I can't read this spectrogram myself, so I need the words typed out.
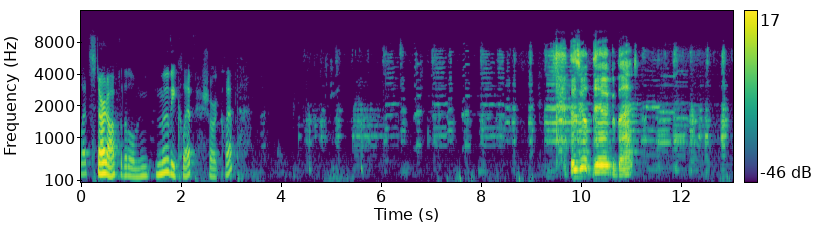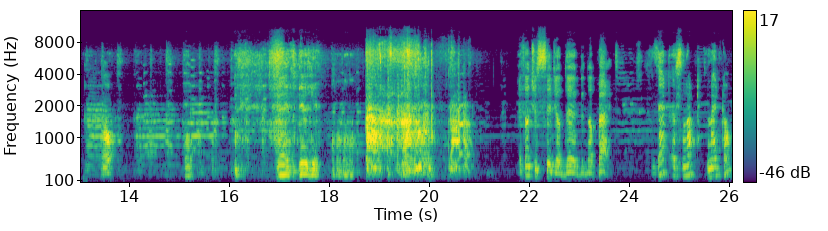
Let's start off with a little movie clip, short clip. Does your dig bad? No. Oh. Let's dig it. I thought you said your dog did not bite. That is not my dog.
